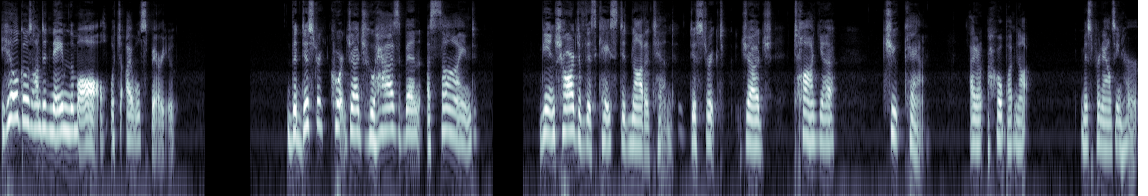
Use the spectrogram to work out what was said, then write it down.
Hill goes on to name them all, which I will spare you. The district court judge who has been assigned be in charge of this case did not attend. District Judge Tanya Chutkan. I don't hope I'm not mispronouncing her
